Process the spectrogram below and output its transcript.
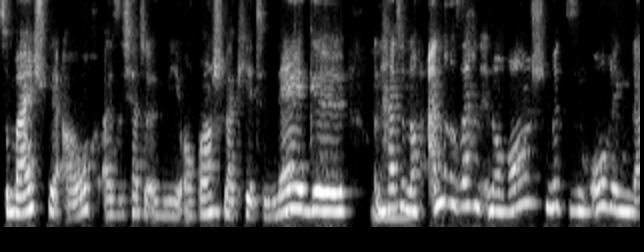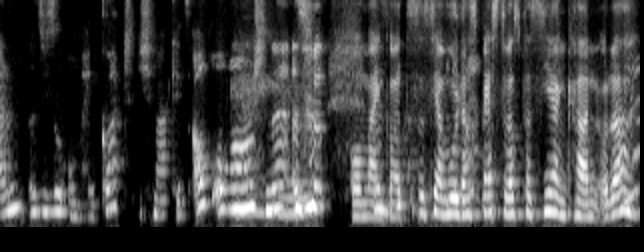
zum Beispiel auch, also ich hatte irgendwie orange lackierte Nägel und mhm. hatte noch andere Sachen in Orange mit diesem Ohrring dann. Und sie so, oh mein Gott, ich mag jetzt auch Orange. Ne? Also, oh mein Gott, das ist ja wohl das Beste, was passieren kann, oder? Ja,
